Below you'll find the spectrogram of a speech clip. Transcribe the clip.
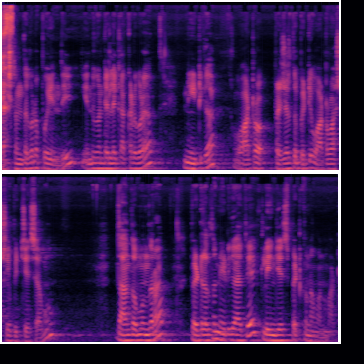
డస్ట్ అంతా కూడా పోయింది. ఎందుకంటే లైక్ అక్కడ కూడా నీట్గా వాటర్ ప్రెషర్తో పెట్టి వాటర్ వాష్ చేపిచ్చేసాము. దాంతో ముందర పెట్రోల్తో నీట్గా అయితే క్లీన్ చేసి పెట్టుకున్నాం అనమాట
